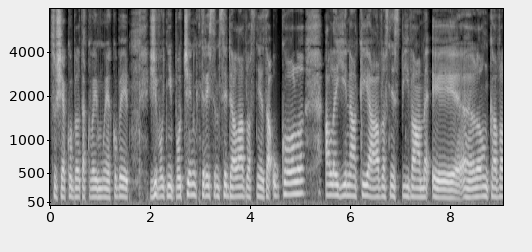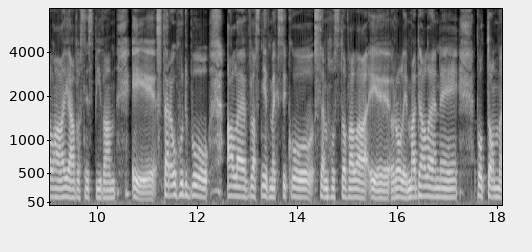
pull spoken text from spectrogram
což jako byl takový můj jakoby životní počin, který jsem si dala vlastně za úkol ale jinak já vlastně zpívám i eh, Leon Kavala, já vlastně zpívám i starou hudbu, ale vlastně v Mexiku jsem hostovala i roli Madalény, potom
